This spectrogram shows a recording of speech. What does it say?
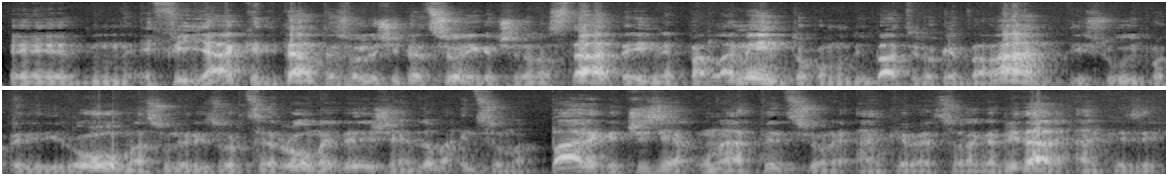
eh, è figlia anche di tante sollecitazioni che ci sono state in Parlamento, con un dibattito che va avanti sui poteri di Roma, sulle risorse a Roma e via dicendo, ma insomma pare che ci sia un'attenzione anche verso la capitale, anche se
